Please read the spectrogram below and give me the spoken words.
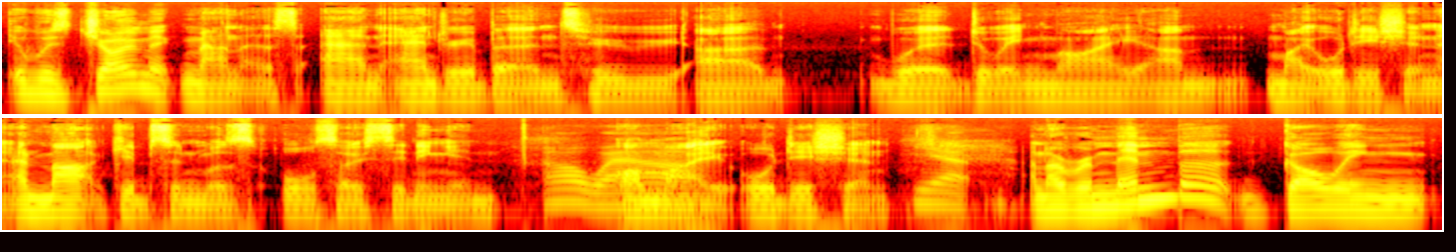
it was Joe McManus and Andrea Burns who uh, were doing my um, my audition, and Mark Gibson was also sitting in Oh, wow. on my audition. Yeah. and I remember going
